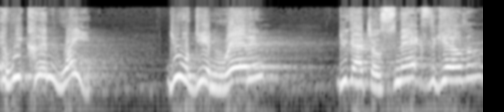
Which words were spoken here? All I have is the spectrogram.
And we couldn't wait. You were getting ready. You got your snacks together.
